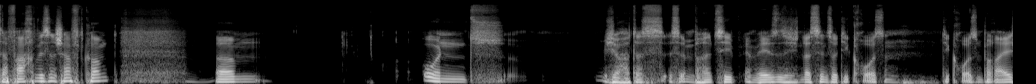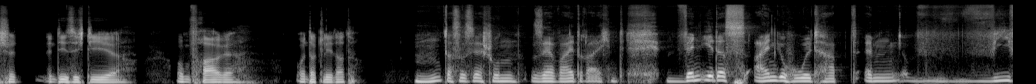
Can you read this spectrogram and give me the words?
der Fachwissenschaft kommt. Mhm. Ähm, und ja, das ist im Prinzip im Wesentlichen, das sind so die großen, die großen Bereiche, in die sich die Umfrage untergliedert. Mhm, das ist ja schon sehr weitreichend. Wenn ihr das eingeholt habt, ähm, wie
